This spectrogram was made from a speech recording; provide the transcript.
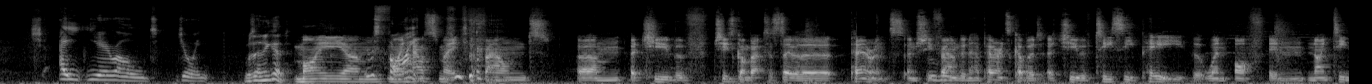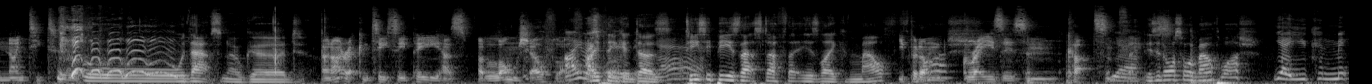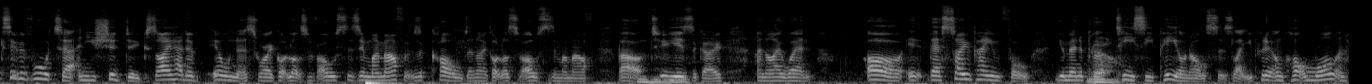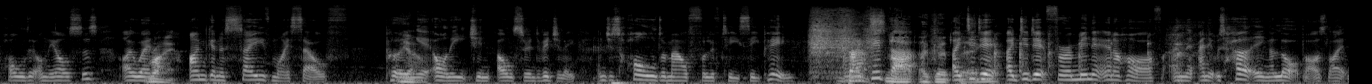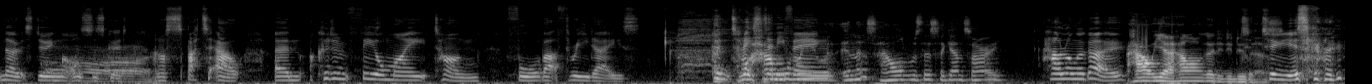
Eight-year-old joint. Was it any good? My um, my fine. housemate found um, a tube of. She's gone back to stay with her parents, and Mm-hmm. she found in her parents' cupboard a tube of TCP that went off in 1992. Oh, that's no good. and I reckon TCP has a long shelf life. I I think it does. yeah. TCP is that stuff that is like mouth. you put on grazes and cuts and Yeah. things. Is it also a mouthwash? Yeah, you can mix it with water, and you should do because I had an illness where I got lots of ulcers in my mouth. It was a cold, and I got lots of ulcers in my mouth about two years ago. And I went, "Oh, it, they're so painful. You're meant to put Yeah. TCP on ulcers, like you put it on cotton wool and hold it on the ulcers." I went, Right. "I'm going to save myself." Putting Yeah. it on each in, ulcer individually and just hold a mouthful of TCP. And That's I did not that. a good I did it. I did it for a minute and a half, and and it was hurting a lot. But I was like, no, it's doing my ulcers good, and I spat it out. Um, I couldn't feel my tongue for about three days. Couldn't Well, taste were anything. in this? How old was this again? Sorry. How long ago? How? Yeah. How long ago did you do this? Two years ago.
